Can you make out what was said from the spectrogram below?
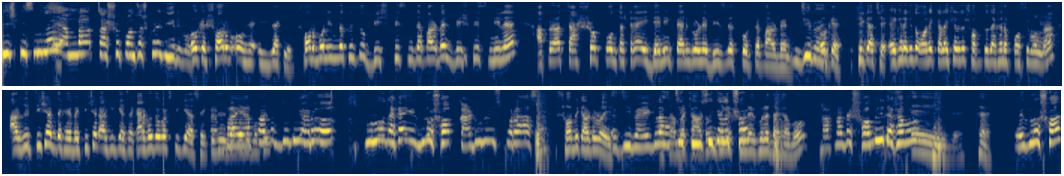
বিশ পিস নিলেই আমরা চারশো পঞ্চাশ করে দিয়ে দিব। ওকে সর্ব ও হ্যাঁ এক্স্যাক্টলি সর্বনিম্ন কিন্তু বিশ পিস নিতে পারবেন। বিশ পিস নিলে আপনারা চারশো পঞ্চাশ টাকা এই ডেনিম প্যান্টগুলো নিয়ে বিজনেস করতে পারবেন। জি ভাই। ওকে ঠিক আছে। এখানে কিন্তু অনেক কালেকশন আছে সব তো দেখানো পসিবল না। আর যদি টি শার্ট দেখাই ভাই টি শার্ট আর কি কি আছে? কার্গো জগার্স কি কি আছে? একটু যদি ভাই আপনাদের যদি আরও তুলো দেখাই এগুলো সব কার্টুন ইউজ করা আছে। সবই কার্টুন ওয়াইজ জি ভাই এগুলো আচ্ছা হচ্ছে কিউসি কালেকশন খুলে খুলে দেখাবো। আপনাদের সবই দেখাবো। এই যে হ্যাঁ। এগুলো সব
